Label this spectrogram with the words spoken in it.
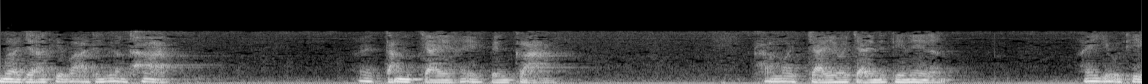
เมื่อจะอธิบายถึงเรื่องธาตุให้ตั้งใจให้เป็นกลาง คำว่าใจว่าใจในที่นี้นะให้อยู่ที่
